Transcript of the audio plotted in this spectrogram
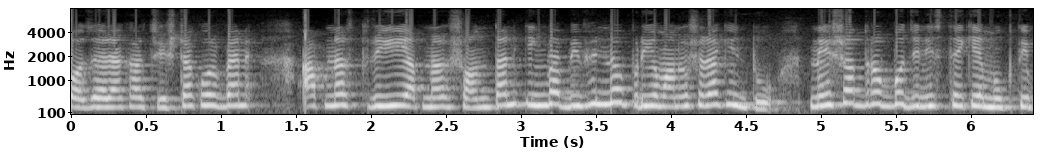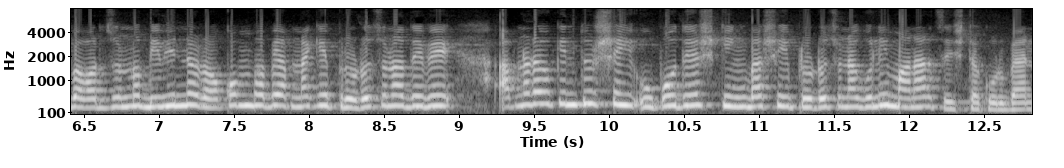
বজায় রাখার চেষ্টা করবেন। আপনার স্ত্রী, আপনার সন্তান কিংবা বিভিন্ন প্রিয় মানুষেরা কিন্তু নেশাদ্রব্য জিনিস থেকে মুক্তি পাওয়ার জন্য বিভিন্ন রকমভাবে আপনাকে প্ররোচনা দেবে। আপনারাও কিন্তু সেই উপদেশ কিংবা সেই প্ররোচনাগুলি মানার চেষ্টা করবেন।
